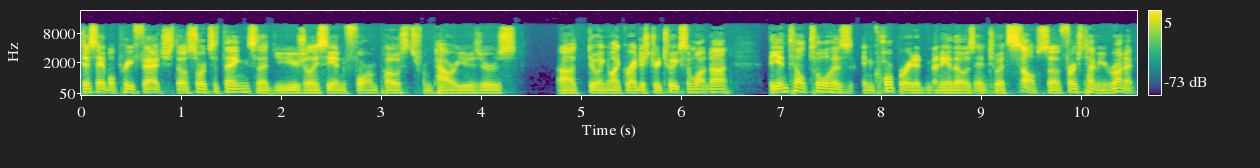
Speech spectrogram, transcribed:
disable prefetch, those sorts of things that you usually see in forum posts from power users uh, doing like registry tweaks and whatnot the Intel tool has incorporated many of those into itself. So the first time you run it,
